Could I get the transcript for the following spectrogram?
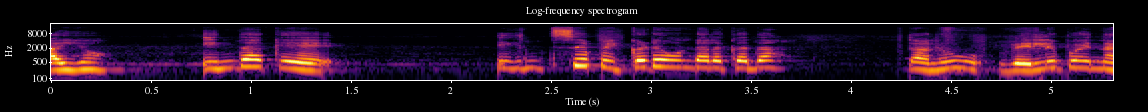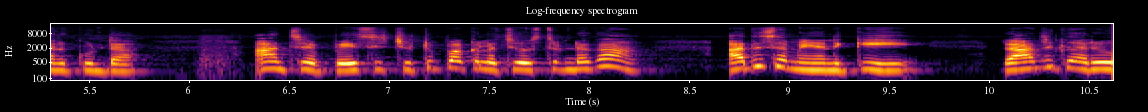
అయ్యో ఇందాకే ఇంతసేపు ఇక్కడే ఉండాలి కదా. తను వెళ్ళిపోయింది అనుకుంటా అని చెప్పేసి చుట్టుపక్కల చూస్తుండగా అది సమయానికి రాజుగారు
